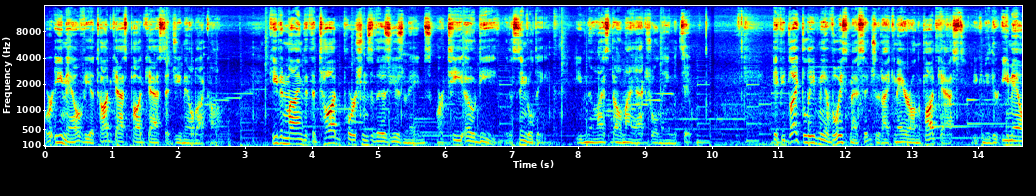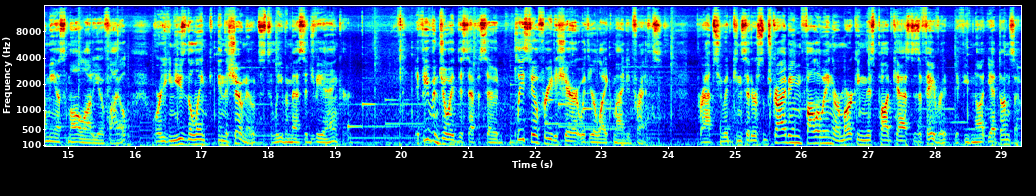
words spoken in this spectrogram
or email via toddcastpodcast at gmail.com. Keep in mind that the Todd portions of those usernames are T-O-D with a single D, even though I spell my actual name with two. If you'd like to leave me a voice message that I can air on the podcast, you can either email me a small audio file, or you can use the link in the show notes to leave a message via Anchor. If you've enjoyed this episode, please feel free to share it with your like minded friends. Perhaps you would consider subscribing, following, or marking this podcast as a favorite if you've not yet done so.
